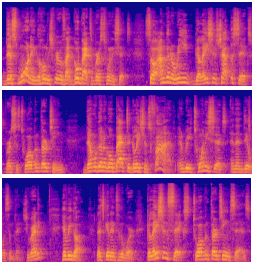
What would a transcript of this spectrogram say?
this morning the Holy Spirit was like, go back to verse 26. So I'm going to read Galatians chapter 6, verses 12 and 13. Then we're going to go back to Galatians 5 and read 26 and then deal with some things. You ready? Here we go. Let's get into the word. Galatians 6, 12 and 13 says,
